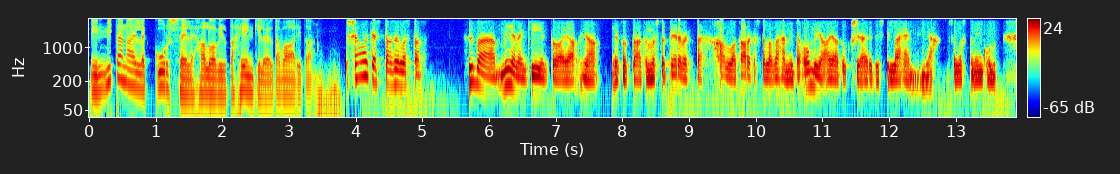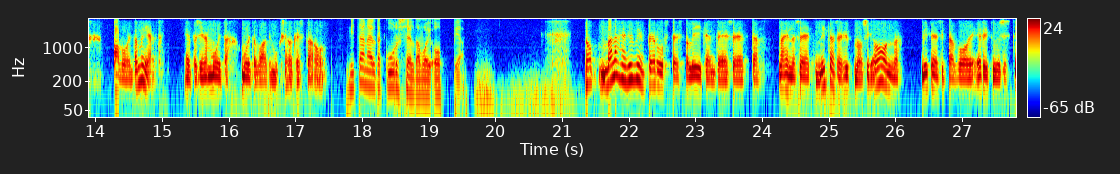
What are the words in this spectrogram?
Niin mitä näille kursseille haluavilta henkilöiltä vaaditaan? Se on oikeastaan sellaista hyvää mielenkiintoa ja, ja, ja tota, tämmöistä tervettä halua tarkastella vähän niitä omia ajatuksia erityisesti lähemmin ja sellaista niin kuin avointa mieltä. Eipä siinä muita, muita vaatimuksia oikeastaan ole. Mitä näiltä kursseilta voi oppia? No mä lähden hyvin perusteista liikenteeseen, että lähinnä se, että mitä se hypnoosi on, miten sitä voi erityisesti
